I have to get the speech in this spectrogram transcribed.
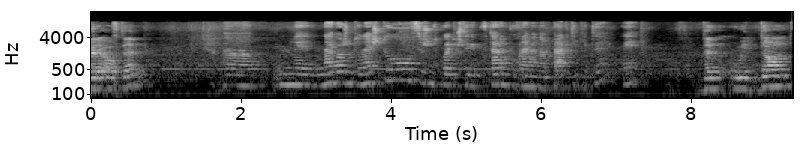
very often. А, не, най-важното нещо, всъщност, което ще ви повтарям по време на практиките, е Then we don't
